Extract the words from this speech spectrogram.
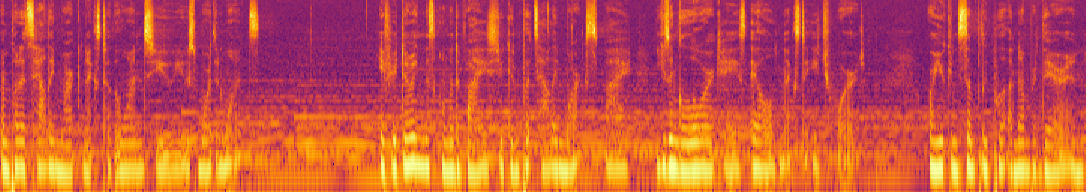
and put a tally mark next to the ones you use more than once. If you're doing this on a device, you can put tally marks by using a lowercase l next to each word, or you can simply put a number there and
